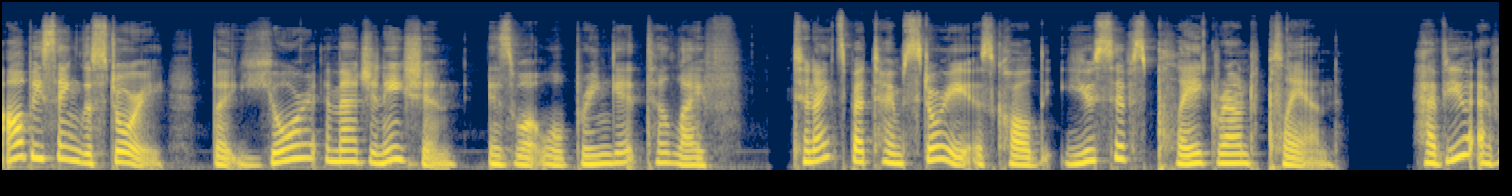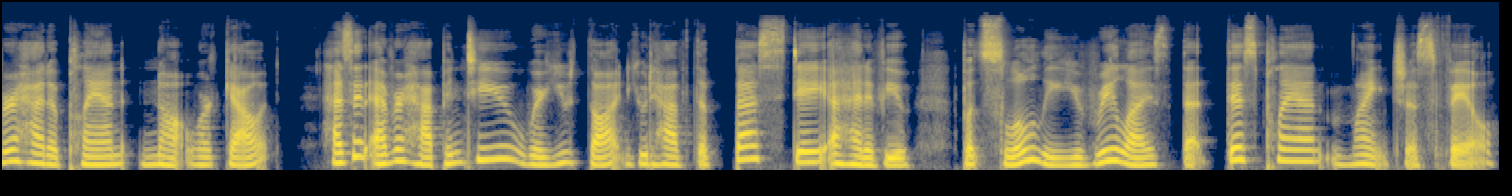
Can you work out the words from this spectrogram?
I'll be saying the story, but your imagination is what will bring it to life. Tonight's bedtime story is called Yusuf's Playground Plan. Have you ever had a plan not work out? Has it ever happened to you where you thought you'd have the best day ahead of you, but slowly you realized that this plan might just fail?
